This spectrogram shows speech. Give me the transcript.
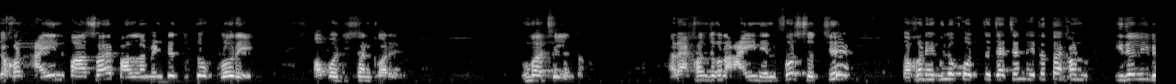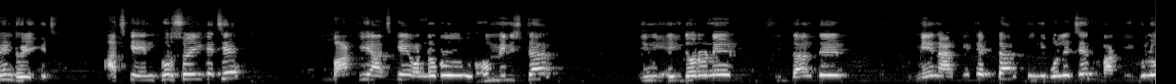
যখন আইন পাস হয়, পার্লামেন্টের দুটো ফ্লোরে অপোজিশন করেন। ঘুমাচ্ছিলেন তখন। আর এখন যখন আইন এনফোর্স হচ্ছে, তখন এগুলো করতে চাচ্ছেন এটা তো এখন ইরেলিভেন্ট হয়ে গেছে। আজকে এনফোর্স হয়ে গেছে, বাকি আজকে অনারেবল হোম মিনিস্টার যিনি এই ধরনের সিদ্ধান্তের মেন আর্কিটেক্টার তিনি বলেছেন বাকিগুলো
